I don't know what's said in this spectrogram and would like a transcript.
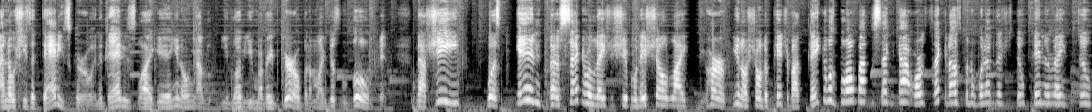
I know she's a daddy's girl, and the daddy's like, yeah, you know, I you love you, my baby girl, but I'm like, this is bullshit. Now she was in a second relationship when they showed like her, you know, showing the picture. But I think it was blown by the second guy or second husband or whatever that she's still pinning to.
